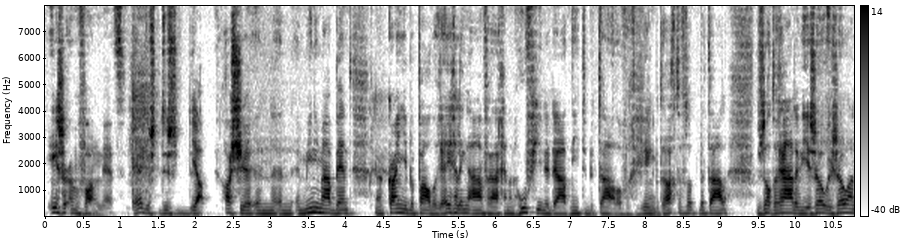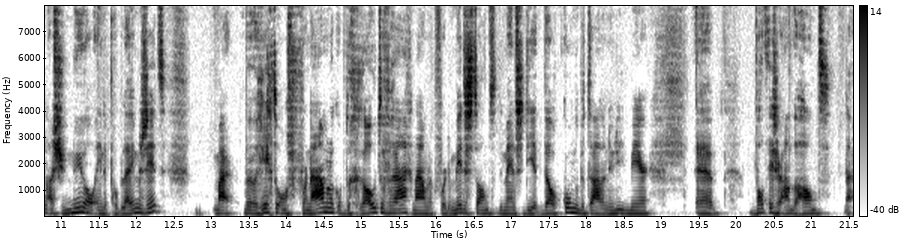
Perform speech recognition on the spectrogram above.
is er een vangnet. Hè? Dus, dus Ja. Als je een, een, minima bent, dan kan je bepaalde regelingen aanvragen. En dan hoef je inderdaad niet te betalen of een gering bedrag te betalen. Dus dat raden we je sowieso aan als je nu al in de problemen zit. Maar we richten ons voornamelijk op de grote vraag, namelijk voor de middenstand, de mensen die het wel konden betalen, nu niet meer. Eh, wat is er aan de hand? Nou,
